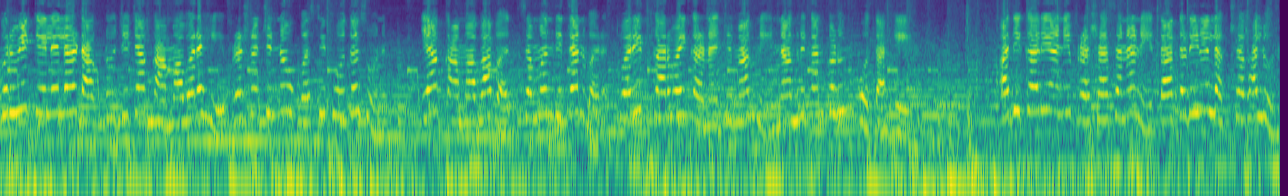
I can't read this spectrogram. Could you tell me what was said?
पूर्वी केलेल्या डागडुजीच्या कामावरही प्रश्नचिन्ह उपस्थित होत असून या कामाबाबत संबंधितांवर त्वरित कारवाई करण्याची मागणी नागरिकांकडून होत आहे. अधिकारी आणि प्रशासनाने तातडीने लक्ष घालून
